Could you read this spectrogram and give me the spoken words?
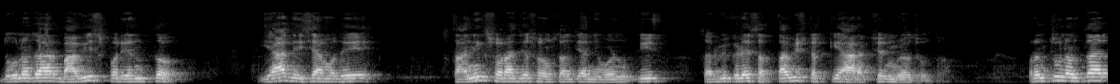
दोन हजार बावीसपर्यंत या देशामध्ये स्थानिक स्वराज्य संस्थांच्या निवडणुकीत सर्वीकडे सत्तावीस टक्के आरक्षण मिळत होतं. परंतु नंतर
